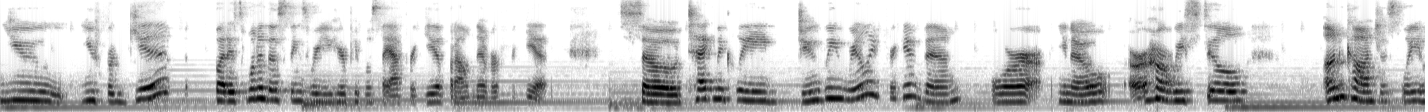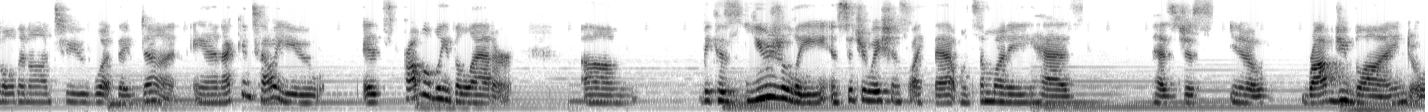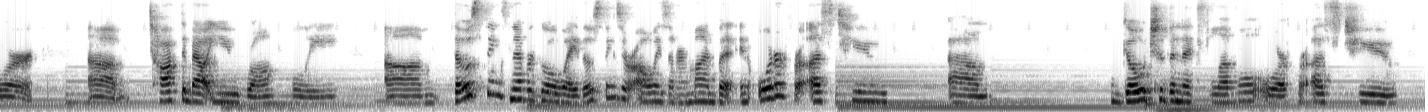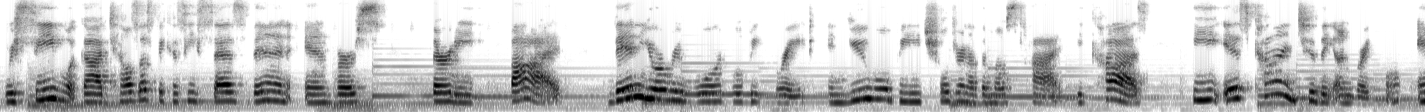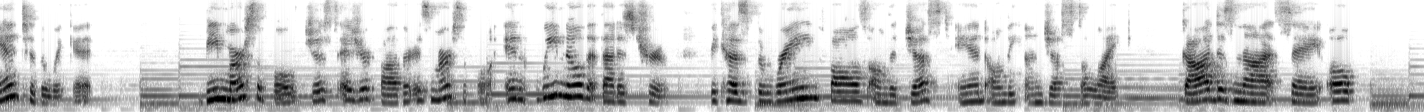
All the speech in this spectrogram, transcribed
You you forgive, but it's one of those things where you hear people say, "I forgive, but I'll never forget." So technically, do we really forgive them, or you know, or are we still unconsciously holding on to what they've done? And I can tell you, it's probably the latter. Um, because usually in situations like that, when somebody has has just you know robbed you blind or um, talked about you wrongfully, um, those things never go away. Those things are always in our mind. But in order for us to um, go to the next level, or for us to receive what God tells us, because He says then in verse 35 then your reward will be great, and you will be children of the Most High, because He is kind to the ungrateful and to the wicked. Be merciful just as your Father is merciful. And we know that that is true because the rain falls on the just and on the unjust alike. God does not say, oh,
